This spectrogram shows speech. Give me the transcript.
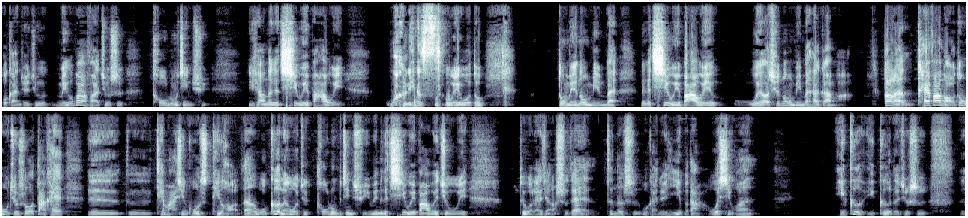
我感觉就没有办法就是投入进去。你像那个七维八维，我连四维我都都没弄明白，那个七维八维我要去弄明白它干嘛？当然，开发脑洞就是说大开，呃，呃，天马行空是挺好的。但是我个人我就投入不进去，因为那个七维、八维、九维，对我来讲实在真的是我感觉意义不大。我喜欢一个一个的，就是呃，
